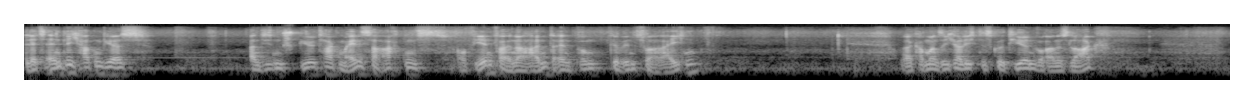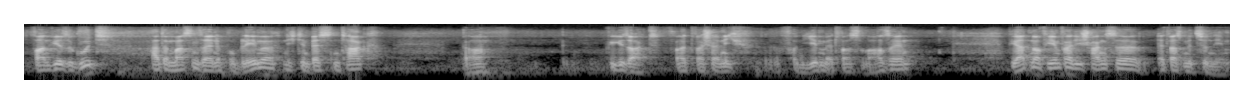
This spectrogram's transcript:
Letztendlich hatten wir es an diesem Spieltag meines Erachtens auf jeden Fall in der Hand, einen Punktgewinn zu erreichen. Und da kann man sicherlich diskutieren, woran es lag. Waren wir so gut? Hatte Massen seine Probleme, nicht den besten Tag? Ja, wie gesagt, wird wahrscheinlich von jedem etwas wahr sein. Wir hatten auf jeden Fall die Chance, etwas mitzunehmen.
